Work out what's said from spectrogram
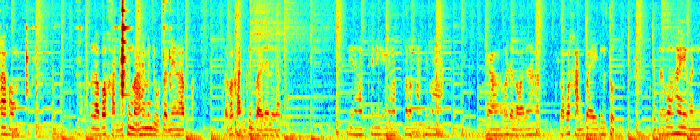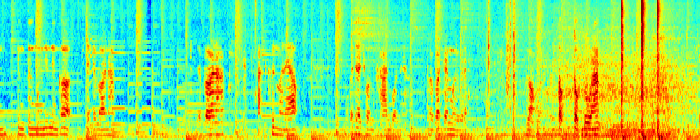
อ่าผมแล้วเราก็ขันขึ้นมาให้มันอยู่แบบนี้นะครับ แล้วก็ขันขึ้นไปได้เลยครับนี่นะครับแค่นี้เองนะครับพอเราขันขึ้นมา ยางเราก็จะลอยแล้วนะครับเราก็ขันไปจนสุด แล้วก็ให้มันตึงๆมือนิดนึงก็เสร็จเรียบร้อยนะครับ เรียบร้อยนะครับขันขึ้นมาแล้ว มันก็จะชนคานบนนะครับเราก็ใช้มือไปแล้วลองตบตบดูนะครับโอเค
